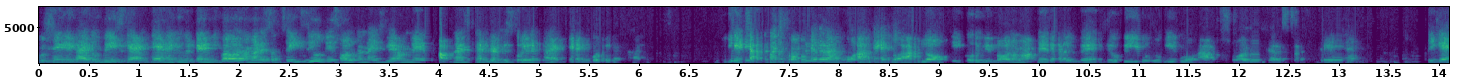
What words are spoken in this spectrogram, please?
उसने लिखा है तो बेस क्या है? टेन है, क्योंकि टेन की पावर हमारे सबसे इजी होती है सॉल्व करना, इसलिए हमने अपना स्टैंडर्ड किसको ले रखा है? टेन को ले रखा है। ये चार पाँच फॉर्मूले अगर आपको आते हैं तो आप लॉग की कोई भी प्रॉब्लम अपने लेवल पे, जो भी यूज़ होगी, वो आप सॉल्व कर सकते हैं। ठीक है?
